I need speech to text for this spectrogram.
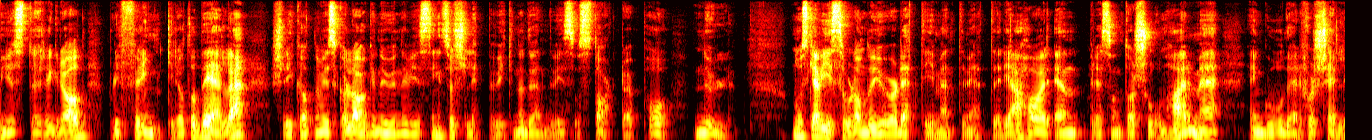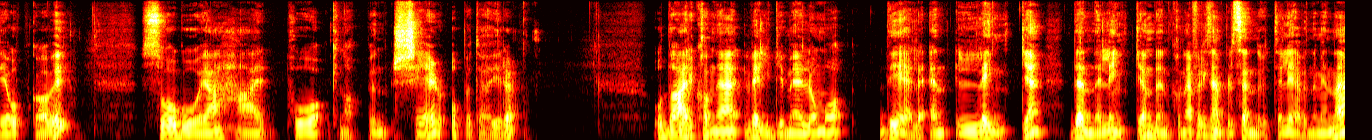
mye større grad bli flinkere til å dele, slik at når vi skal lage en undervisning så slipper vi ikke nødvendigvis å starte på null. Nå skal jeg vise hvordan du gjør dette i Mentimeter. Jeg har en presentasjon her med en god del forskjellige oppgaver så går jeg her på knappen Share oppe til høyre. Og der kan jeg velge mellom å dele en lenke. Denne lenken den kan jeg for eksempel sende ut til elevene mine,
